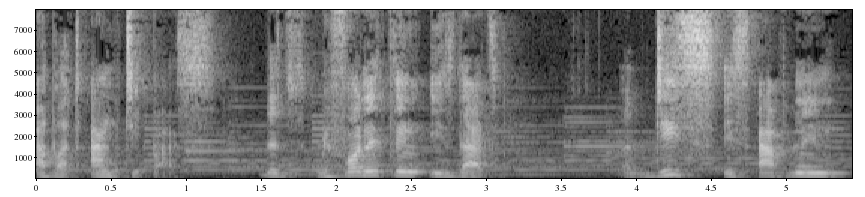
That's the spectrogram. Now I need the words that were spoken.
about Antipas. The, the funny thing is that this is happening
